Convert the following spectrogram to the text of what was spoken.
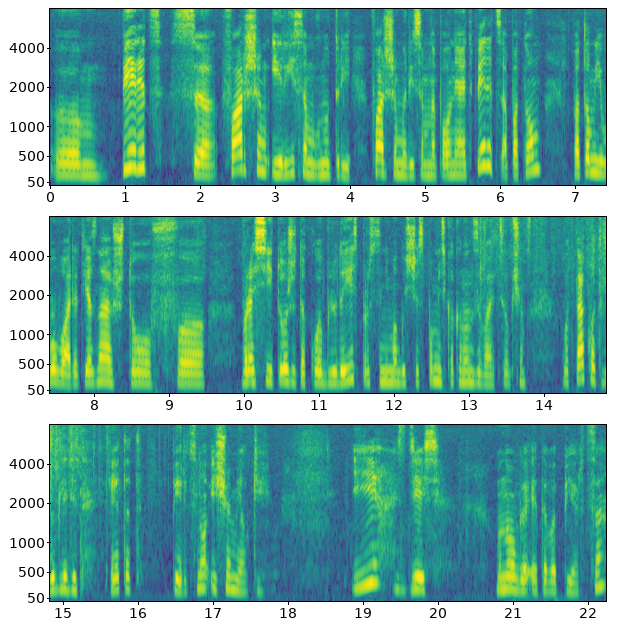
э, перец с фаршем и рисом внутри. Фаршем и рисом наполняют перец, а потом, потом его варят. Я знаю, что в, в России тоже такое блюдо есть, просто не могу сейчас вспомнить, как оно называется. В общем, вот так вот выглядит этот перец, но еще мелкий. И здесь много этого перца.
